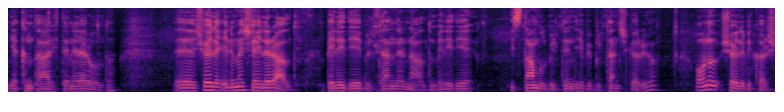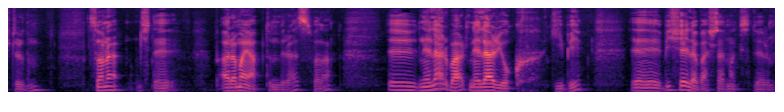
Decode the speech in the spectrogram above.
Yakın tarihte neler oldu. E, şöyle elime şeyleri aldım. Belediye bültenlerini aldım. Belediye İstanbul Bülteni diye bir bülten çıkarıyor. Onu şöyle bir karıştırdım. Sonra işte arama yaptım biraz falan. Ee, neler var neler yok gibi ee, bir şeyle başlamak istiyorum.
